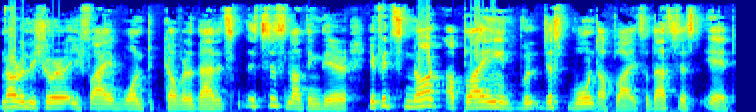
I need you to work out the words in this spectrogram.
Not really sure if I want to cover that. It's it's just nothing there. If it's not applying it will just won't apply. So that's just it.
